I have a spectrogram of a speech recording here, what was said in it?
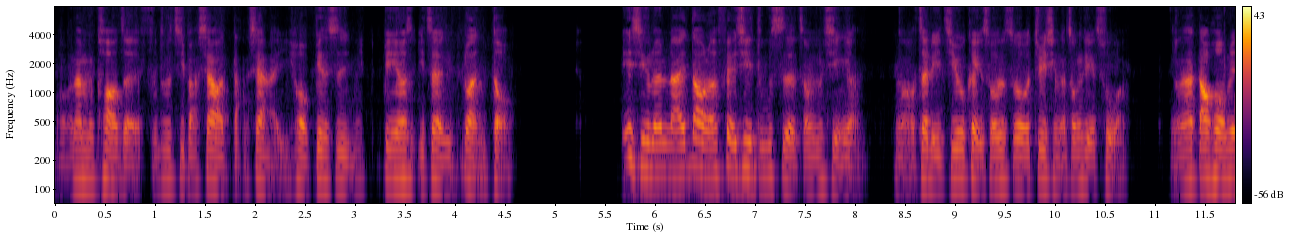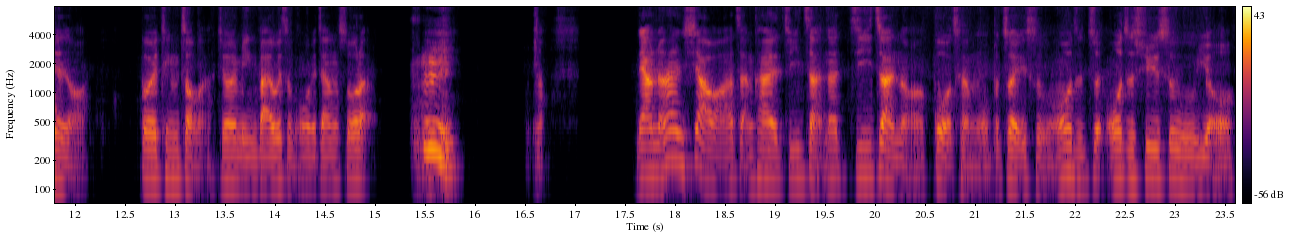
哦，他们靠着辅助器把夏娃挡下来以后，便是便又是一阵乱斗。一行人来到了废弃都市的中心啊，哦，这里几乎可以说是所有剧情的终结处啊。那到后面哦，各位听众啊，就会明白为什么我会这样说了。两人和夏娃展开激战，那激战哦过程我不赘述，我只赘我只叙述有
